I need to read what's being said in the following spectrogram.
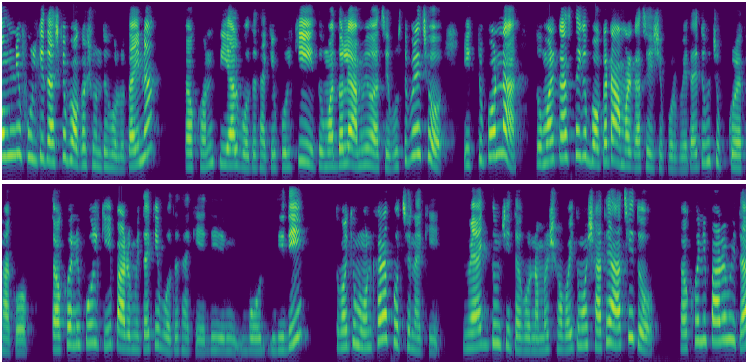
অমনি ফুলকি দাসকে বকা শুনতে হলো, তাই না? তখন পিয়াল বলতে থাকে, ফুলকি, তোমার দলে আমিও আছি, বুঝতে পেরেছ? একটু পর না, তোমার কাছ থেকে বকাটা আমার কাছে এসে পড়বে, তাই তুমি চুপ করে থাকো। তখনই ফুলকি পারমিতাকে বলতে থাকে দিদি তোমার কি মন খারাপ হচ্ছে নাকি? তুমি একদম চিন্তা করো না, আমরা সবাই তোমার সাথে আছি তো। তখনই পারমিতা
